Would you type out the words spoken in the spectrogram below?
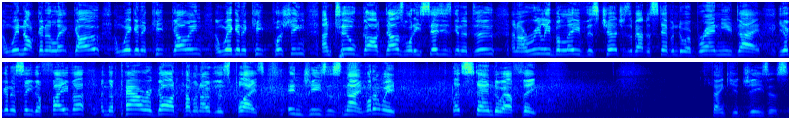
and we're not going to let go, and we're going to keep going, and we're going to keep pushing until God does what He says He's going to do. And I really believe this church is about to step into a brand new day. You're going to see the favor and the power of God coming over this place in Jesus' name. Why don't we let's stand to our feet? Thank you, Jesus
